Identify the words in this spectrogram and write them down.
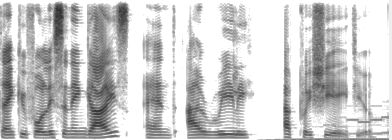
Thank you for listening, guys, and I really appreciate you.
